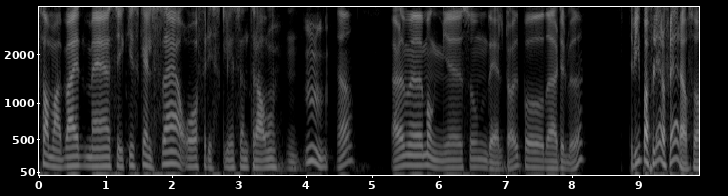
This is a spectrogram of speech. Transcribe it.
samarbeid med psykisk helse og Frisklivssentralen. Mm. Mm. ja. Er det mange som deltar på det her tilbudet? Det blir bare flere og flere, altså.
